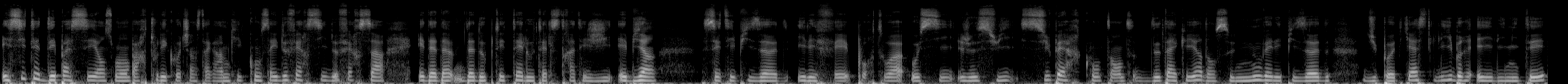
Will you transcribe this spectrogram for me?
Et si tu es dépassé en ce moment par tous les coachs Instagram qui te conseillent de faire ci, de faire ça et d'adopter telle ou telle stratégie, eh bien cet épisode, il est fait pour toi aussi. Je suis super contente de t'accueillir dans ce nouvel épisode du podcast Libre et illimité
